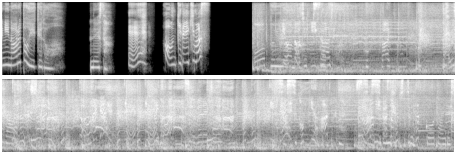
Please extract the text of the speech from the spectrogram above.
いになるといいけど。姉さん。ええ本気で行きます。オープンユアマジックサファイトダウンター飛ん。でけ潰れちゃういけやっ交代です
